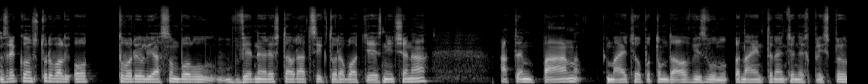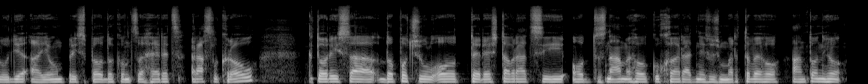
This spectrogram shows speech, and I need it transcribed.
zrekonštruovali, otvorili. Ja som bol v jednej reštaurácii, ktorá bola tiež zničená a ten pán majiteľ potom dal výzvu na internete, nech prispiejú ľudia a jemu prispel dokonca herec Russell Crowe, ktorý sa dopočul o tej reštaurácii od známeho kuchára, dnes už mŕtvého Antonio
